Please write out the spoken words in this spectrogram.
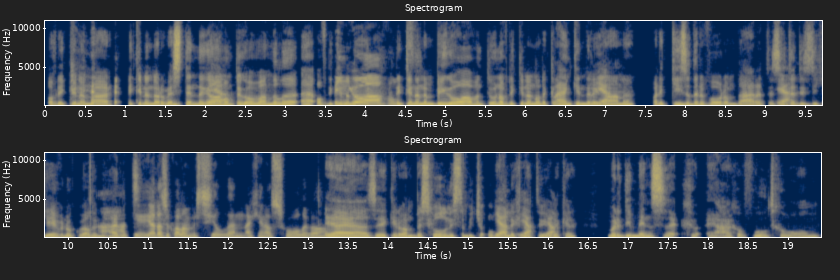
of die kunnen naar, die kunnen naar Westende gaan Ja. om te gaan wandelen, hè? of die kunnen, die kunnen een bingoavond doen, of die kunnen naar de kleinkinderen Ja. gaan. Hè? Maar die kiezen ervoor om daar te Ja. zitten, dus die geven ook wel hun Ah, hart. oké. Ja, dat is ook wel een verschil dan als je naar scholen gaat. Ja, ja, zeker. Want bij scholen is het een beetje opgelegd ja, natuurlijk. Hè? Maar die mensen, ja, je voelt gewoon...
